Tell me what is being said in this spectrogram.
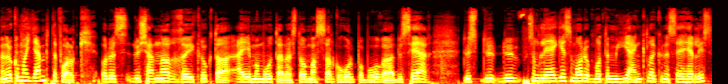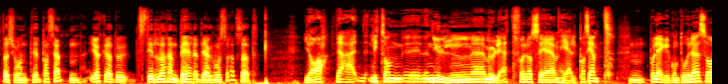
Men når du kommer hjem til folk, og du, du kjenner røyklukta eimer mot deg, det står masse alkohol på bordet, du ser du, du, Som lege så må du på en måte mye enklere kunne se hele livssituasjonen til pasienten. Gjør ikke det at du stiller en bedre diagnose, rett og slett? Ja, det er litt sånn eh, en gyllen eh, mulighet for å se en hel pasient. Mm. På legekontoret så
